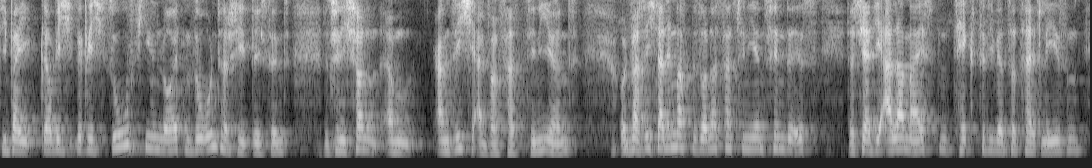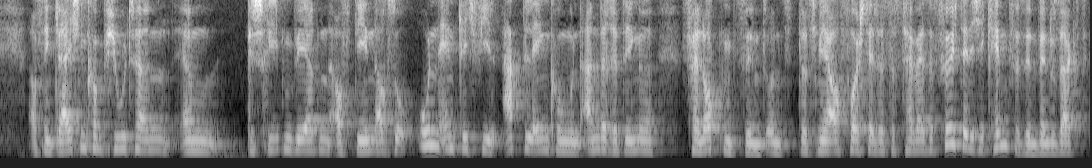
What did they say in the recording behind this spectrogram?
die bei, glaube ich, wirklich so vielen Leuten so unterschiedlich sind. Das finde ich schon ähm, an sich einfach faszinierend. Und was ich dann immer besonders faszinierend finde, ist, dass ja die allermeisten Texte, die wir zurzeit lesen, auf den gleichen gleichen Computern ähm, geschrieben werden, auf denen auch so unendlich viel Ablenkung und andere Dinge verlockend sind. Und dass ich mir auch vorstelle, dass das teilweise fürchterliche Kämpfe sind, wenn du sagst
